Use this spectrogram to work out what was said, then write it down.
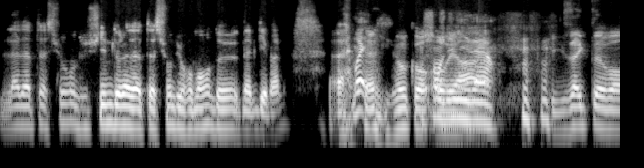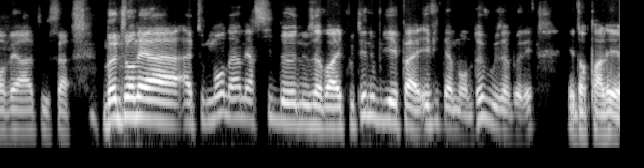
l'adaptation du film, de l'adaptation du roman de Neil Gaiman. Ouais, Donc on, change d'univers. Exactement, on verra tout ça. Bonne journée à, tout le monde. Hein. Merci de nous avoir écoutés. N'oubliez pas évidemment de vous abonner et d'en parler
